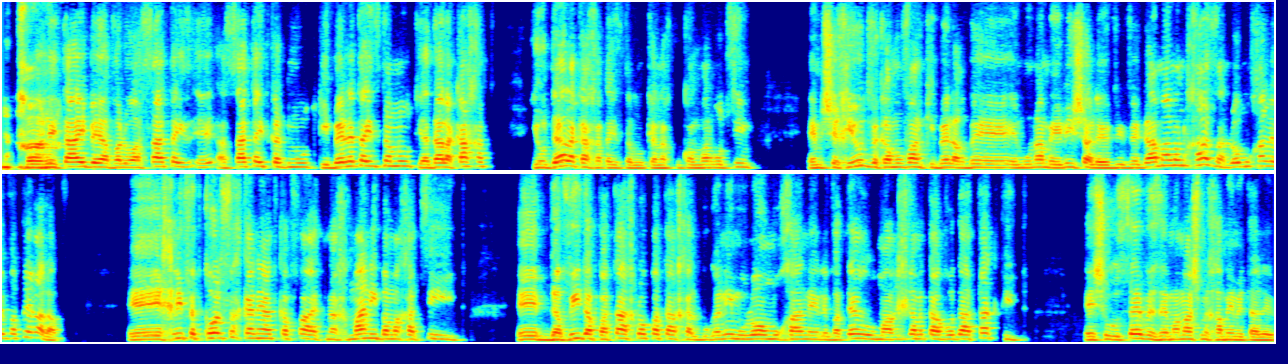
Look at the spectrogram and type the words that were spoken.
נכון. לטייבה, אבל הוא עשה את, עשה את ההתקדמות, קיבל את ההזדמנות, ידע לקחת, יודע לקחת את ההזדמנות, כי אנחנו כמובן רוצים המשכיות, וכמובן קיבל הרבה אמונה מאלישע לוי, וגם אלון חזן לא מוכן לוותר עליו. אה, החליף את כל שחקני ההתקפה, את נחמני במחצית, אה, דוידה פתח, לא פתח, על בוגנים הוא לא מוכן אה, לוותר, הוא מעריך גם את העבודה הטקטית שהוא עושה, וזה ממש מחמם את הלב.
